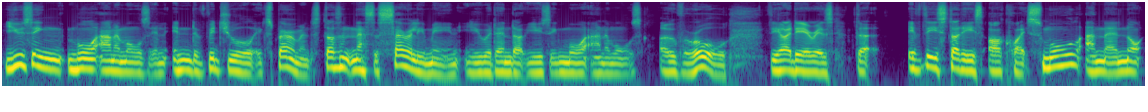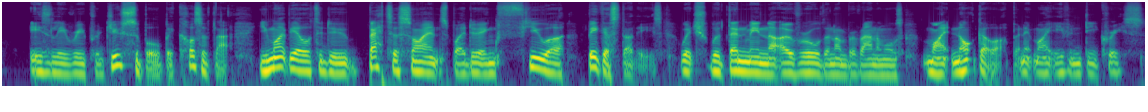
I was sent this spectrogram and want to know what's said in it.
using more animals in individual experiments doesn't necessarily mean you would end up using more animals overall. The idea is that if these studies are quite small and they're not easily reproducible because of that, you might be able to do better science by doing fewer, bigger studies, which would then mean that overall the number of animals might not go up and it might even decrease.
